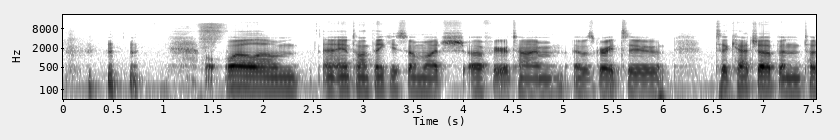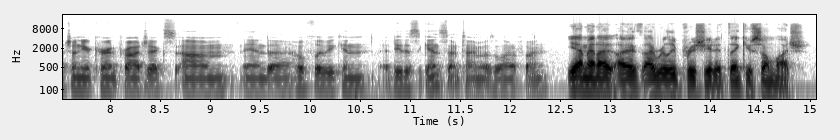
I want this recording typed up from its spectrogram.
well, um, Anton, thank you so much uh, for your time. It was great to to catch up and touch on your current projects. Um, and uh, hopefully we can do this again sometime. It was a lot of fun. Yeah, man, I, I, I really appreciate it. Thank you so much.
